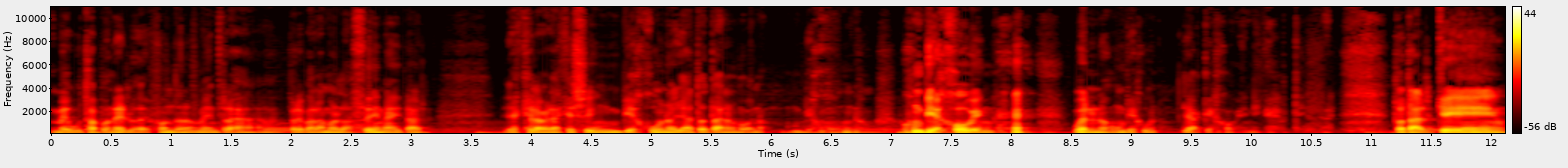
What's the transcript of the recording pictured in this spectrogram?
Me gusta ponerlo de fondo ¿no? mientras preparamos la cena y tal. Y es que la verdad es que soy un viejuno ya total, bueno, un viejuno, un viejo joven. bueno, no, un viejuno, ya que joven y que Total, que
